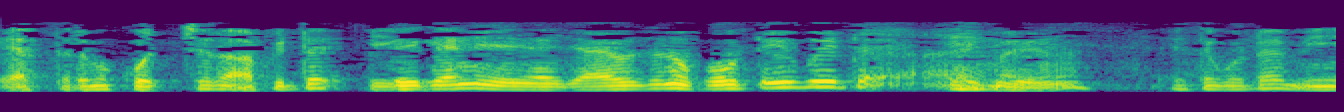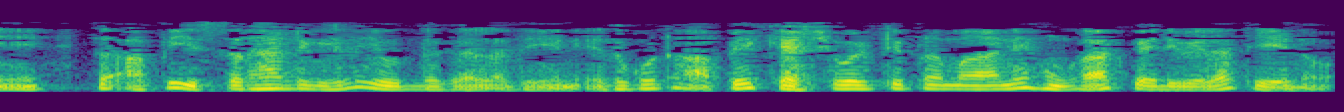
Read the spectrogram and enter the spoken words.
ඇත්තටම කොච්චර අපිට ඒ කියන්නේ ජයවර්ධන කෝට්ටේපුවේට එහෙමයි. එතකොට මේ අපි ඉස්සරහට ගිහිල්ලා යුද්ධ කරලා තියෙනවා. එතකොට අපේ කැෂුවල්ටි ප්‍රමාණය හුඟක් වැඩි වෙලා තියෙනවා.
